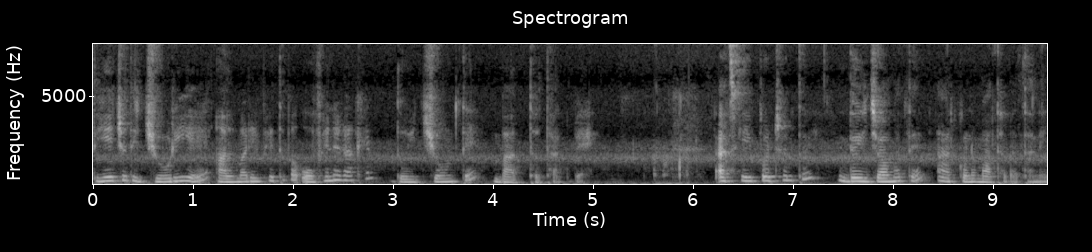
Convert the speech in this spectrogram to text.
দিয়ে যদি জড়িয়ে আলমারির ভেতর বা ওভেনে রাখেন, দই জমতে বাধ্য থাকবে। আজকে এই পর্যন্তই। দই জমাতে আর কোনো মাথা ব্যথা নেই।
